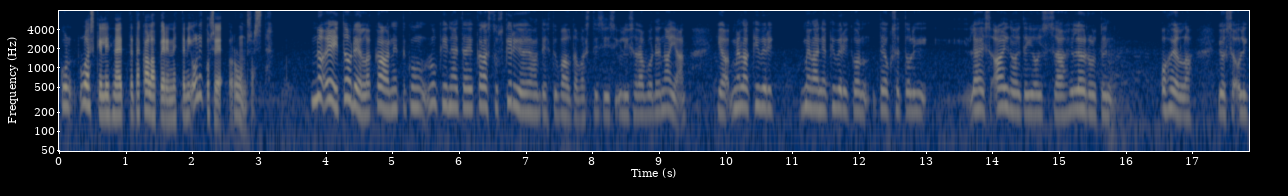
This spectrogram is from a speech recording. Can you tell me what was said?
Kun lueskelit näitä tätä kalaperinnettä, niin oliko se runsasta? No ei todellakaan, että kun luki näitä kalastuskirjoja on tehty valtavasti siis yli sadan vuoden ajan. Ja Mela Kiviri, Melan ja Kivirikon teokset oli lähes ainoita, joissa Lönnrutin ohella, joissa oli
